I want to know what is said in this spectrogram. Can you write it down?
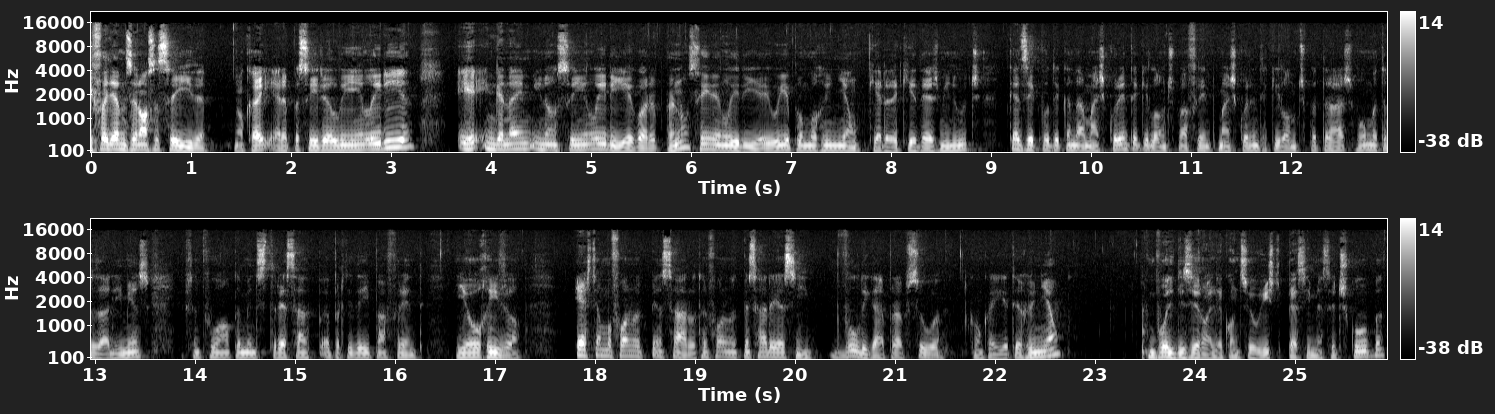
E falhamos a nossa saída, ok? Era para sair ali em Leiria, enganei-me e não saí em Leiria. Agora, para não sair em Leiria, eu ia para uma reunião que era daqui a 10 minutos, quer dizer que vou ter que andar mais 40 km para a frente, mais 40 km para trás, vou-me atrasar imenso e, portanto, vou altamente estressado a partir daí para a frente. E é horrível. Esta é uma forma de pensar. Outra forma de pensar é assim: vou ligar para a pessoa com quem ia ter reunião, vou-lhe dizer: olha, aconteceu isto, peço imensa desculpa,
